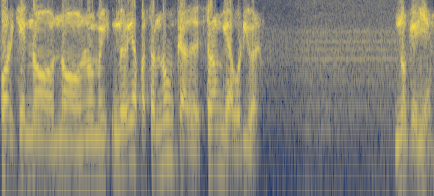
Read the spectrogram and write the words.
Porque no no no me no iba a pasar nunca de Strong a Bolívar. No querían.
